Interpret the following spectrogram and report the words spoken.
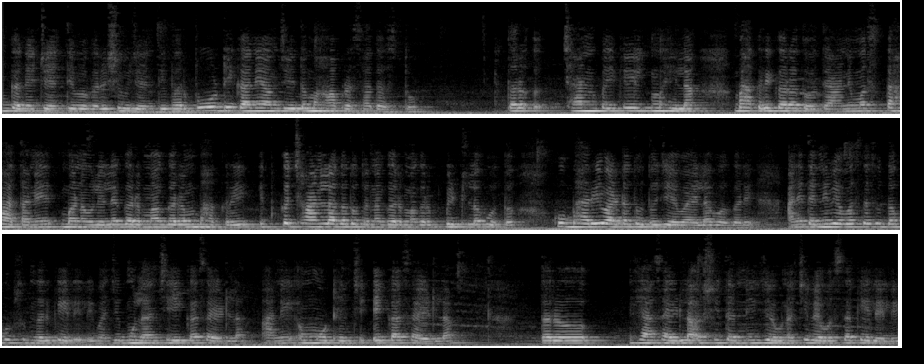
गणेश जयंती वगैरे शिवजयंती भरपूर ठिकाणी आमच्या इथं महाप्रसाद असतो. तर छानपैकी महिला भाकरी करत होत्या आणि मस्त हाताने बनवलेल्या गरमागरम भाकरी. इतकं छान लागत होतं ना गरमागरम पिठलं होतं. खूप भारी वाटत होतं जेवायला वगैरे. आणि त्यांनी व्यवस्थासुद्धा खूप सुंदर केलेली. म्हणजे मुलांची एका साईडला आणि मोठ्यांची एका साईडला. तर ह्या साईडला अशी त्यांनी जेवणाची व्यवस्था केलेली.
